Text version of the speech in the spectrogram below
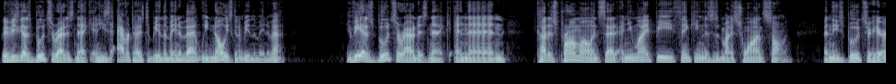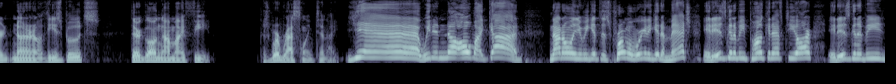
But if he's got his boots around his neck and he's advertised to be in the main event, we know he's going to be in the main event. If he had his boots around his neck and then cut his promo and said, and you might be thinking this is my swan song and these boots are here. No, no, no. These boots, they're going on my feet because we're wrestling tonight. Yeah, we didn't know. Oh my God. Not only do we get this promo, we're going to get a match. It is going to be Punk and FTR. It is going to be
